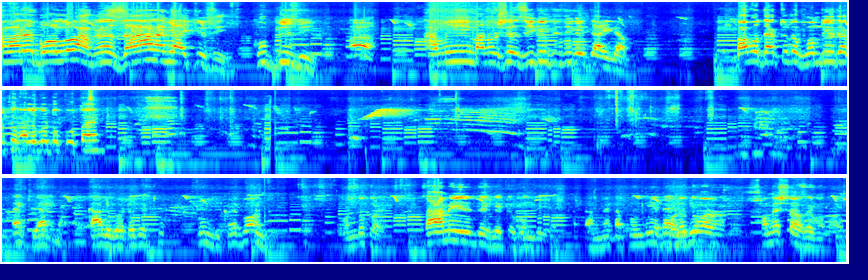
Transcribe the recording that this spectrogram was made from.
আমারে বলল আপনারা যান আমি আইতেছি। খুব বিজি আমি মানুষের জিগাইতে জিগাইতে আইলাম। বাবু দেখতো তো ফোন দিয়ে দেখতো কালো গুটু কোথায়? কি কালু বন্ধ? বন্ধ করে? তা আমি দেখি তো ফোন দিয়ে। আমি ফোন দিয়ে দেয়। তোমার সমস্যা আছে মনে হয়।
